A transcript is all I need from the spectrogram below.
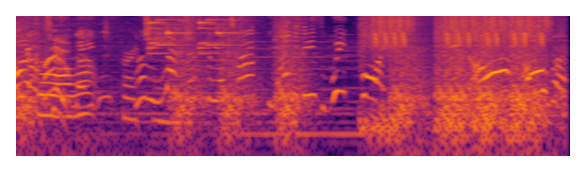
Our Go first too. Out for a relentlessly attacks the enemy's weak points. It's all over.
